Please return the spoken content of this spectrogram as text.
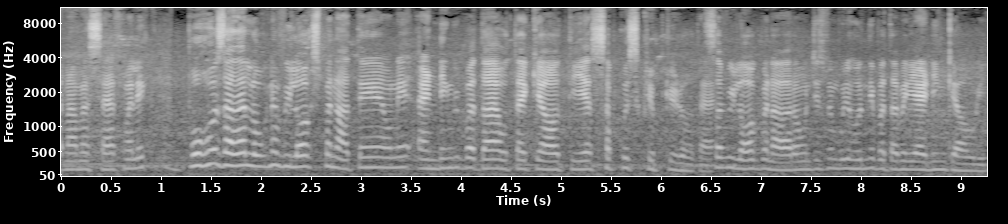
मेरा नाम है, सैफ मलिक। बहुत ज़्यादा लोग ना व्लॉग्स बनाते हैं, उन्हें एंडिंग भी पता होता है क्या होती है, सब कुछ स्क्रिप्टेड होता है। सब व्लॉग बना रहा हूँ, जिसमें मुझे खुद नहीं पता मेरी एंडिंग क्या होगी।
